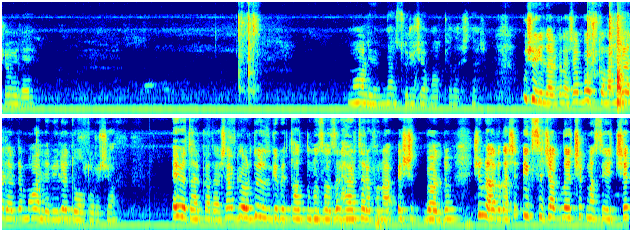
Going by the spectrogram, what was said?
şöyle muhallebimden süreceğim arkadaşlar. Bu şekilde arkadaşlar boş kalan yerleri de muhallebiyle dolduracağım. Evet arkadaşlar gördüğünüz gibi tatlımız hazır. Her tarafına eşit böldüm. Şimdi arkadaşlar ilk sıcaklığı çıkması için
